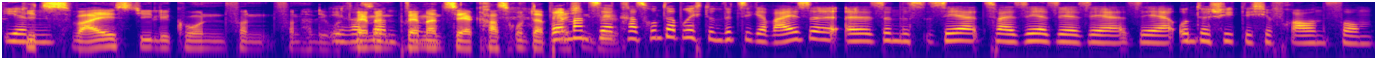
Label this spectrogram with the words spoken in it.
die ihren, zwei Stilikonen von, von Hollywood, wenn man Sonnenbrille. wenn man es sehr krass runterbrechen wenn man es sehr krass runterbricht und witzigerweise äh, sind es sehr, zwei sehr, sehr, sehr, sehr unterschiedliche Frauen vom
